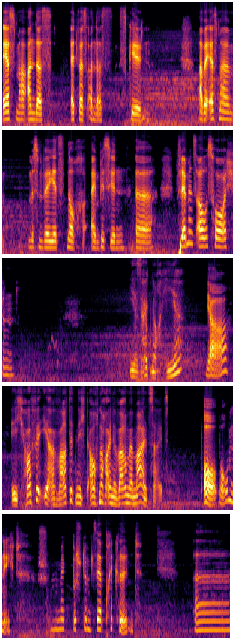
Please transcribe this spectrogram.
erstmal anders, etwas anders skillen. Aber erstmal müssen wir jetzt noch ein bisschen äh, Flemens aushorchen. Ihr seid noch hier? Ja. Ich hoffe, ihr erwartet nicht auch noch eine warme Mahlzeit. Oh, warum nicht? Schmeckt bestimmt sehr prickelnd. Äh...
